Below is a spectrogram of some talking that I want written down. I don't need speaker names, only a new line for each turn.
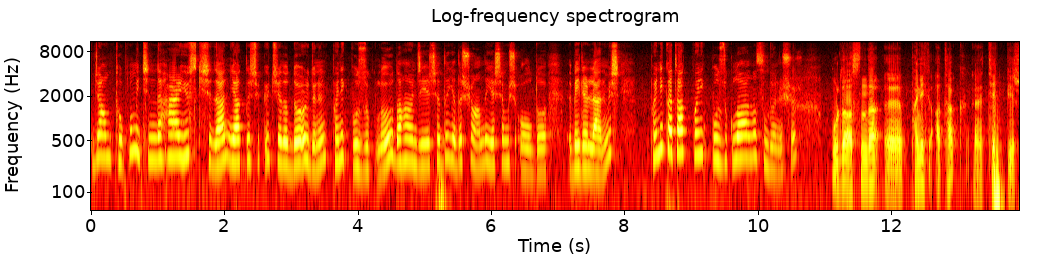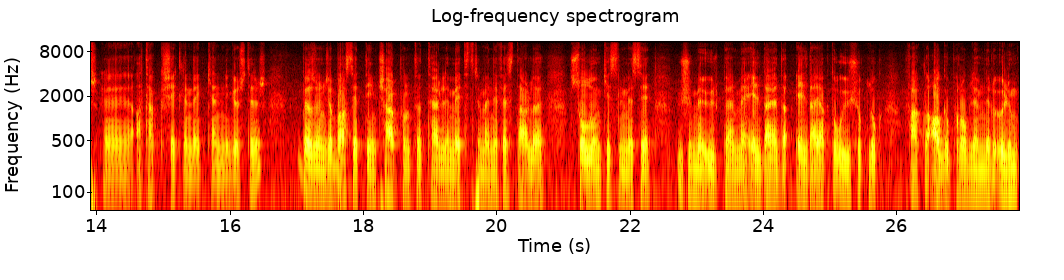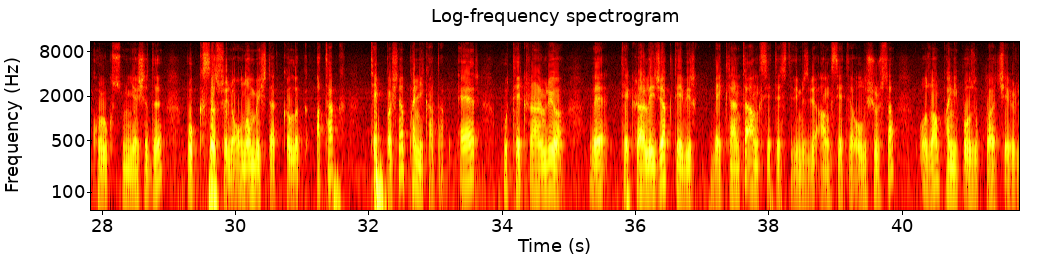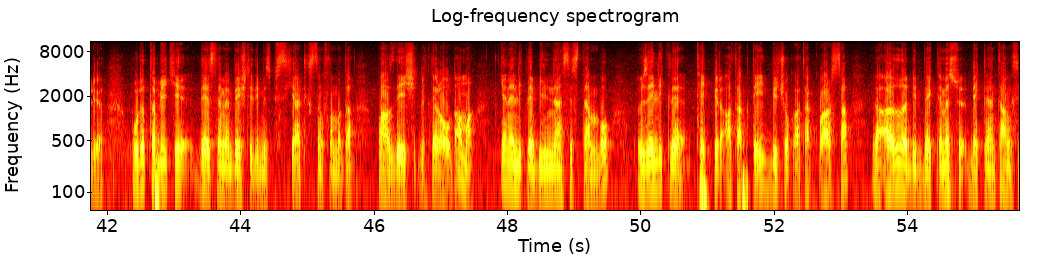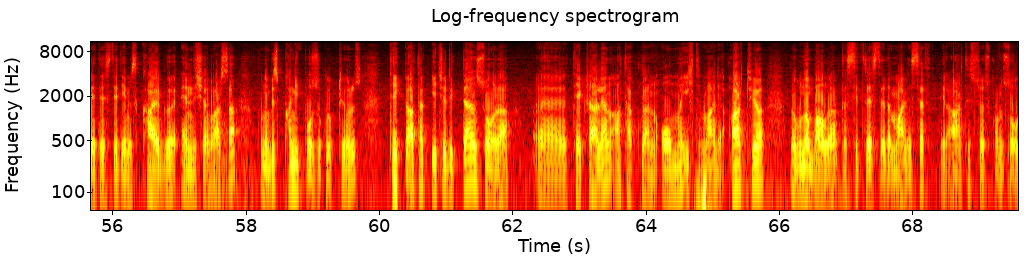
Hocam toplum içinde her 100 kişiden yaklaşık 3 ya da 4'ünün panik bozukluğu daha önce yaşadığı ya da şu anda yaşamış olduğu belirlenmiş. Panik atak panik bozukluğa nasıl dönüşür?
Burada aslında e, panik atak e, tek bir e, atak şeklinde kendini gösterir. Biraz önce bahsettiğim çarpıntı, terleme, titreme, nefes darlığı, soluğun kesilmesi, üşüme, ürperme, elde, ayada, elde ayakta uyuşukluk, farklı algı problemleri, ölüm korkusunun yaşadığı bu kısa süreli 10-15 dakikalık atak tek başına panik atak. Eğer bu tekrarlıyor ve tekrarlayacak diye bir beklenti anksiyetesi dediğimiz bir anksiyete oluşursa o zaman panik bozukluğa çevriliyor. Burada tabii ki DSM-5 dediğimiz psikiyatrik sınıflamada bazı değişiklikler oldu ama genellikle bilinen sistem bu. Özellikle tek bir atak değil birçok atak varsa ve arada da bir bekleme beklenti anksiyetesi dediğimiz kaygı, endişe varsa buna biz panik bozukluk diyoruz. Tek bir atak geçirdikten sonra e, tekrarlayan atakların olma ihtimali artıyor ve buna bağlı olarak da streste de maalesef bir artış söz konusu oluyor.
